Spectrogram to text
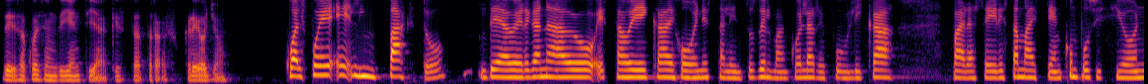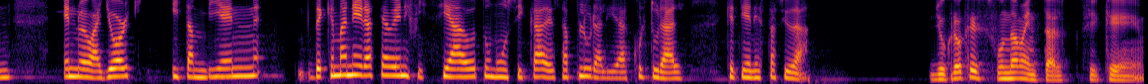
de esa cuestión de identidad que está atrás, creo yo. ¿Cuál fue el impacto de haber ganado esta beca de jóvenes talentos del Banco de la República para hacer esta maestría en composición en Nueva York y también de qué manera se ha beneficiado tu música de esa pluralidad cultural que tiene esta ciudad? Yo creo que es fundamental sí, que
